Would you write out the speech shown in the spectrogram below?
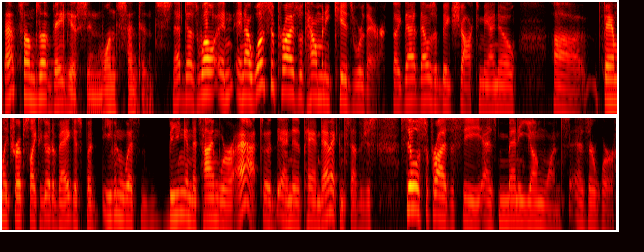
that sums up Vegas in one sentence. That does well, and and I was surprised with how many kids were there. Like that, that was a big shock to me. I know uh, family trips like to go to Vegas, but even with being in the time we're at, at the end of the pandemic and stuff, it's just still a surprise to see as many young ones as there were.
